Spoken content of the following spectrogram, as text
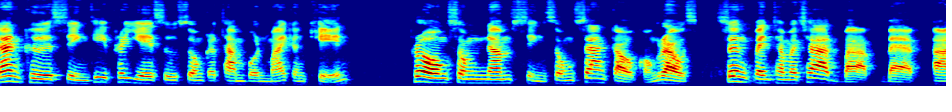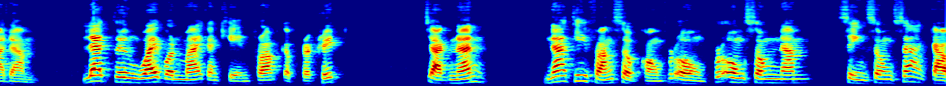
นั่นคือสิ่งที่พระเยซูทรงกระทำบนไม้กางเขน พระองค์ทรงนำสิ่งทรงสร้างเก่าของเรา ซึ่งเป็นธรรมชาติบาปแบบอาดัมและตรึงไว้บนไม้กางเขนพร้อมกับพระคริสต์จากนั้น หน้าที่ฝังศพของพระองค์ พระองค์ทรงนำสิ่งทรงสร้างเก่า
